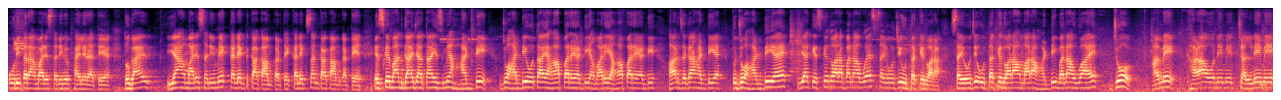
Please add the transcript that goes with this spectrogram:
पूरी तरह हमारे शरीर में फैले रहते हैं। तो गाय या हमारे शरीर में कनेक्ट का काम करते हैं कनेक्शन का काम करते हैं। इसके बाद गाय जाता है इसमें हड्डी, जो हड्डी होता है यहाँ पर है हड्डी, हमारे यहाँ पर है हड्डी, हर जगह हड्डी है। तो जो हड्डी है यह किसके द्वारा बना हुआ है? संयोजी उतक के द्वारा। संयोजी उतक के द्वारा हमारा हड्डी बना हुआ है, जो हमें खड़ा होने में, चलने में,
